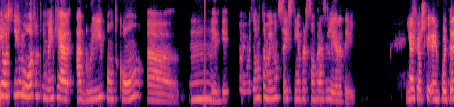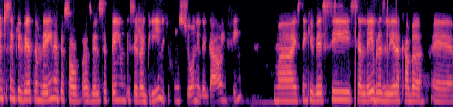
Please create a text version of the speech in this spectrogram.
Eu achei um outro também que é agree.com. Uh, ah, hum. mas eu também não sei se tem a versão brasileira dele. Enfim. É que eu acho que é importante sempre ver também, né, pessoal? Às vezes você tem um que seja green, que funcione legal, enfim mas tem que ver se, se a lei brasileira acaba é,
